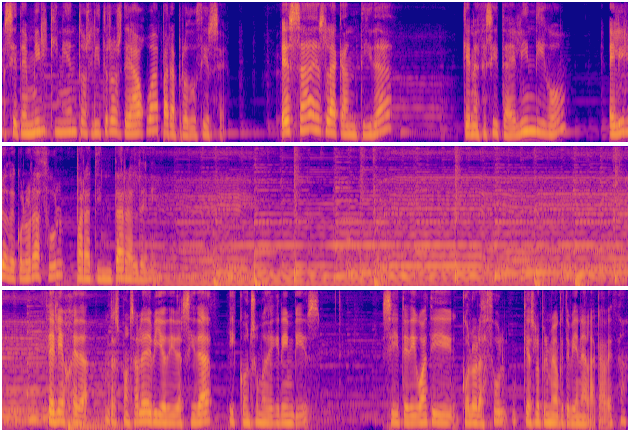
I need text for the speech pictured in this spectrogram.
7.500 litros de agua para producirse. Esa es la cantidad que necesita el índigo, el hilo de color azul, para tintar al denim. Celia Ojeda, responsable de biodiversidad y consumo de Greenpeace. Si te digo a ti color azul, ¿qué es lo primero que te viene a la cabeza?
